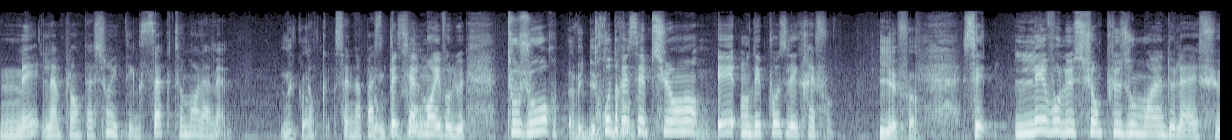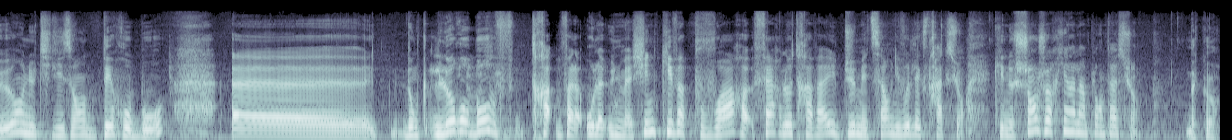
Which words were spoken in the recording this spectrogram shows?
mais l'implantation est exactement la même. D'accord. Donc ça n'a pas spécialement évolué. Toujours trop de réception mm. et on dépose les greffons. IFA. C'est l'évolution plus ou moins de la FUE en utilisant des robots. Euh, donc le robot, voilà, ou une machine qui va pouvoir faire le travail du médecin au niveau de l'extraction, qui ne change rien à l'implantation. D'accord.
